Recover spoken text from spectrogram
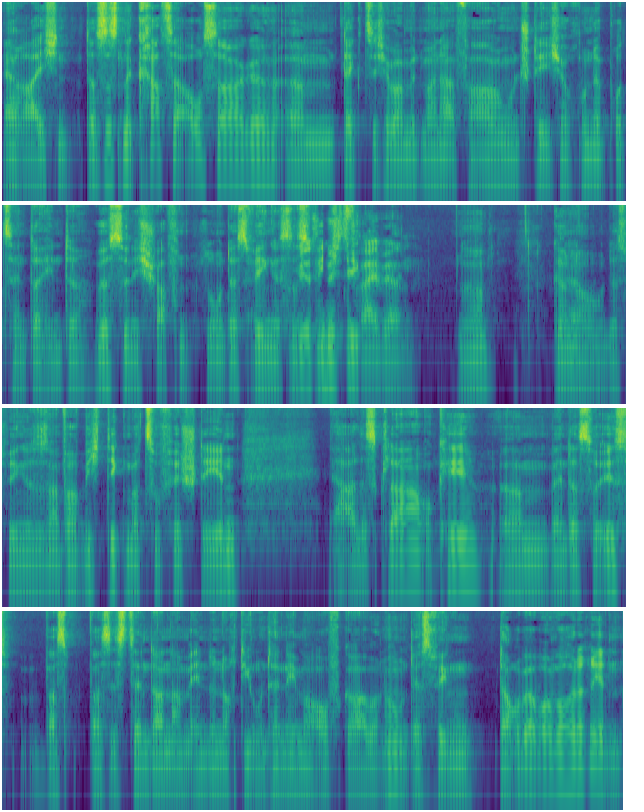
erreichen. Das ist eine krasse Aussage, ähm, deckt sich aber mit meiner Erfahrung und stehe ich auch 100% dahinter. Wirst du nicht schaffen. So, und deswegen ja, ist es wichtig. Nicht frei werden. Ne? Genau, ja. deswegen ist es einfach wichtig, mal zu verstehen, ja, alles klar, okay, ähm, wenn das so ist, was, was ist denn dann am Ende noch die Unternehmeraufgabe? Ne? Und deswegen, darüber wollen wir heute reden.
